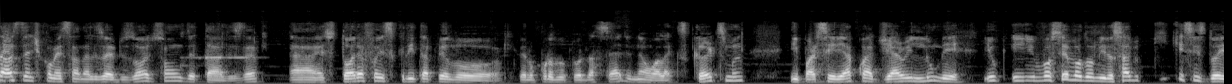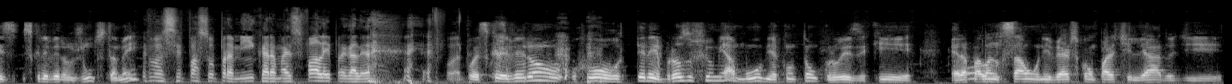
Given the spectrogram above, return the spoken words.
não, antes da gente começar a analisar o episódio, só uns detalhes, né? A história foi escrita pelo, pelo produtor da série, né, o Alex Kurtzman, em parceria com a Jerry Lumet. E, e você, Valdomiro, sabe o que, que esses dois escreveram juntos também? Você passou para mim, cara, mas fala aí pra galera. é foda. Pô, escreveram o, o tenebroso filme A Múmia com Tom Cruise, que era para lançar um universo compartilhado de,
